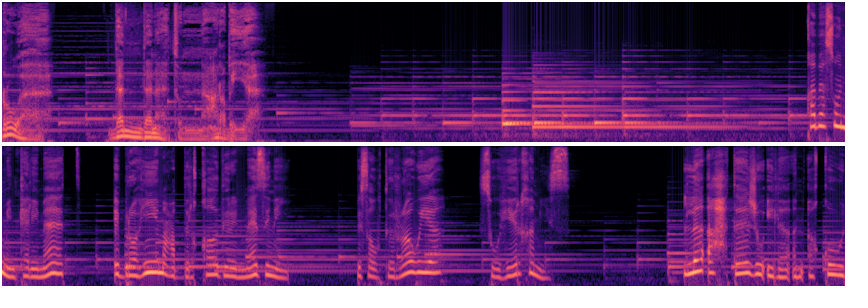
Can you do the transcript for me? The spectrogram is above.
روى دندنات عربية. قبس من كلمات إبراهيم عبد القادر المازني بصوت الراوية سهير خميس. لا أحتاج إلى أن أقول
